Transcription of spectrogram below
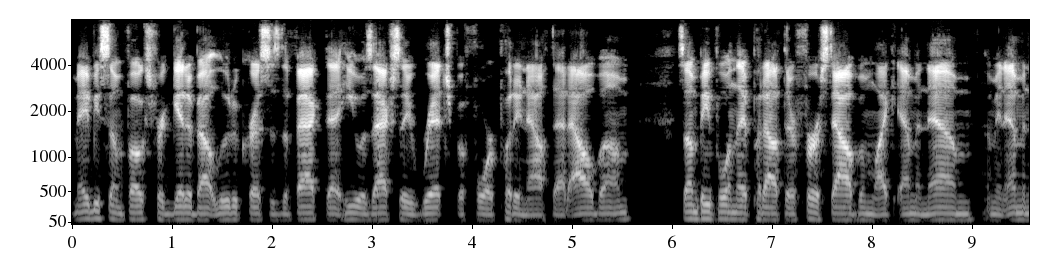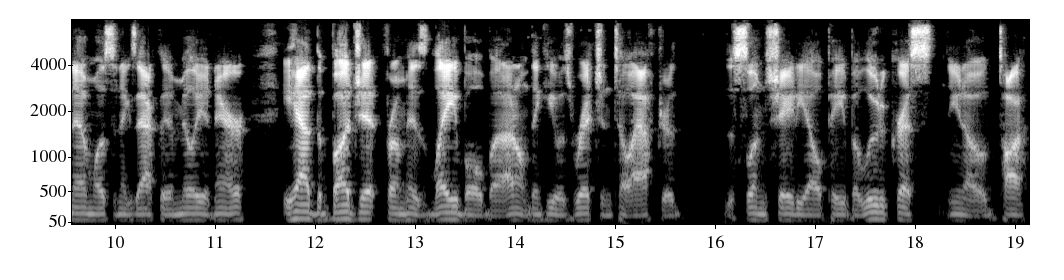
maybe some folks forget about Ludacris is the fact that he was actually rich before putting out that album. Some people, when they put out their first album, like Eminem, I mean, Eminem wasn't exactly a millionaire. He had the budget from his label, but I don't think he was rich until after the Slim Shady LP. But Ludacris, you know, talk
